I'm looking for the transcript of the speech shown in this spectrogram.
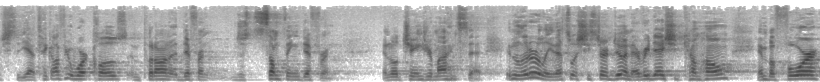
She said, Yeah, take off your work clothes and put on a different, just something different and it'll change your mindset. And literally, that's what she started doing. Every day she'd come home, and before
